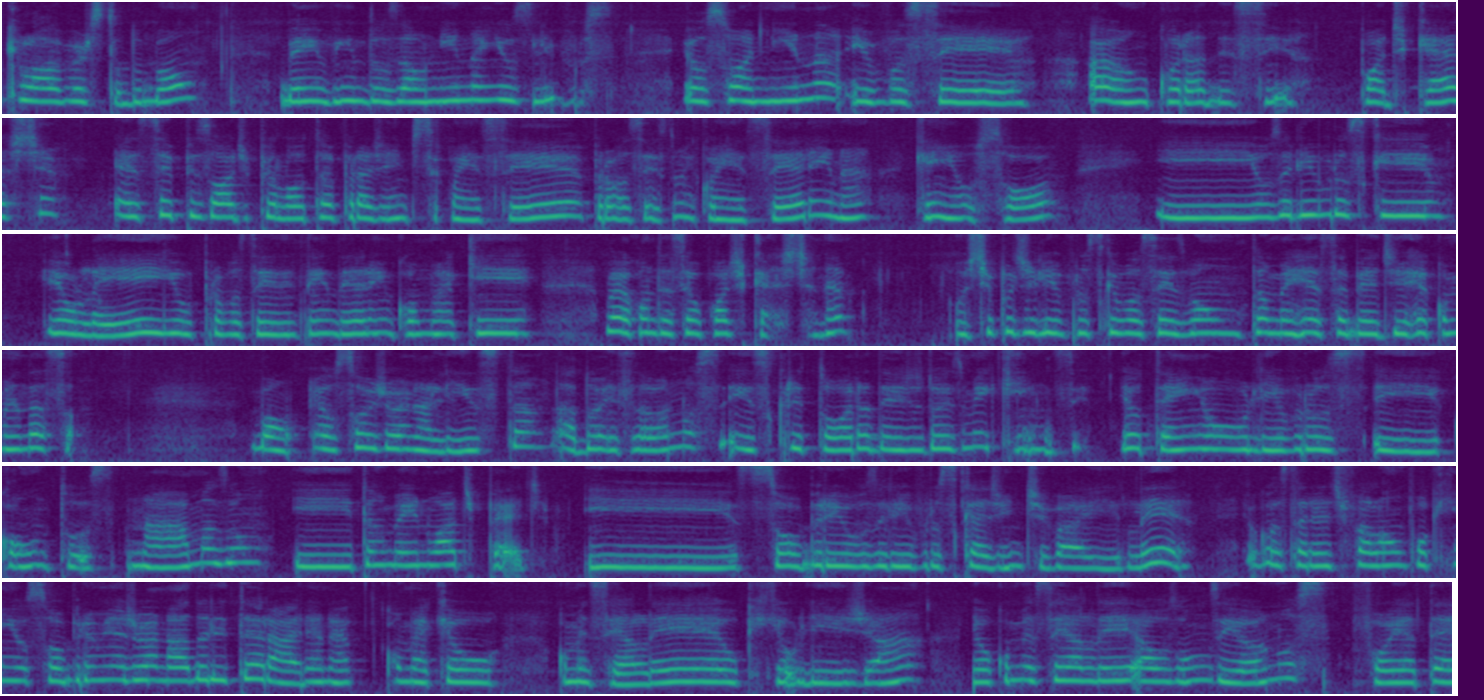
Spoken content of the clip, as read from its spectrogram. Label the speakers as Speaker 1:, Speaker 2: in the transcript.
Speaker 1: Book Lovers, tudo bom? Bem-vindos ao Nina e os Livros. Eu sou a Nina e você a âncora desse podcast. Esse episódio piloto é pra gente se conhecer, pra vocês me conhecerem, né? Quem eu sou e os livros que eu leio, pra vocês entenderem como é que vai acontecer o podcast, né? Os tipos de livros que vocês vão também receber de recomendação. Bom, eu sou jornalista há dois anos e escritora desde 2015. Eu tenho livros e contos na Amazon e também no Wattpad. E sobre os livros que a gente vai ler, eu gostaria de falar um pouquinho sobre a minha jornada literária, né? Como é que eu comecei a ler, o que, que eu li já. Eu comecei a ler aos 11 anos, foi até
